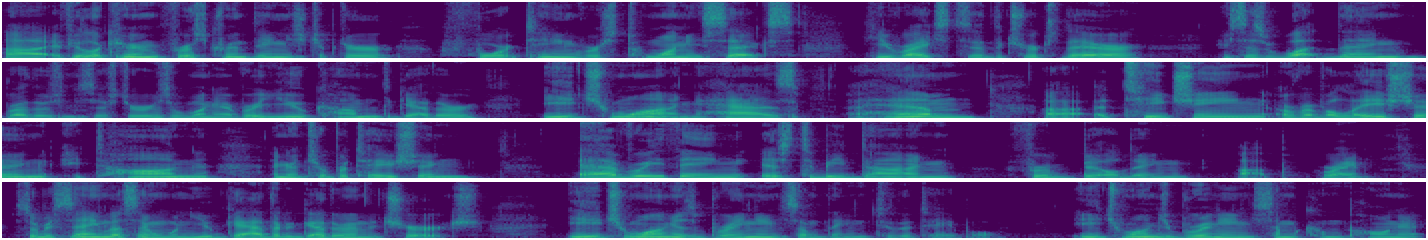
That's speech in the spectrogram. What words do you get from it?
uh, if you look here in 1 Corinthians chapter 14, verse 26, he writes to the church there. He says, "What then, brothers and sisters, whenever you come together, each one has a hymn, uh, a teaching, a revelation, a tongue, an interpretation. Everything is to be done for building up." Right. So he's saying, listen, when you gather together in the church, each one is bringing something to the table. Each one's bringing some component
